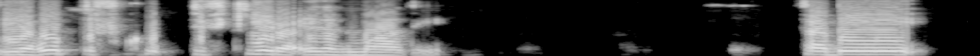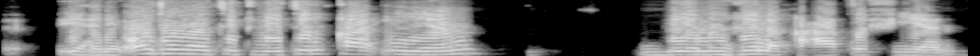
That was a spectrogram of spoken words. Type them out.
يعود تفكيره إلى الماضي. فبي يعني اوتوماتيكلي تلقائيا بينغلق عاطفيا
